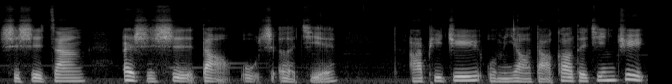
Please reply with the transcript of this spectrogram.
十四章二十四到五十二节。RPG，我们要祷告的经句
